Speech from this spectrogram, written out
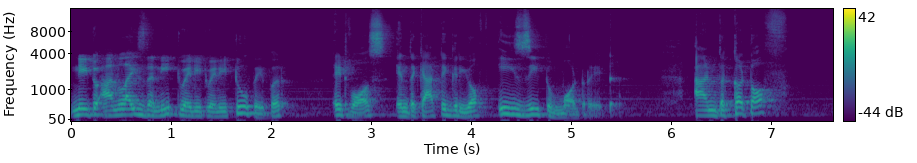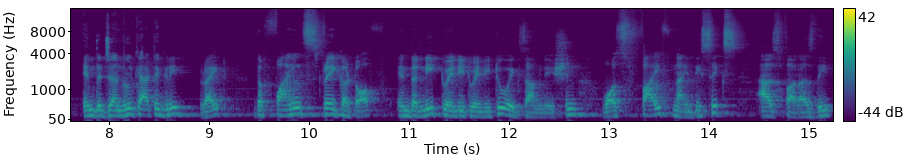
need to analyze the NEET 2022 paper, it was in the category of easy to moderate. And the cutoff in the general category, right? The final stray cutoff in the NEET 2022 examination was 596 as far as the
